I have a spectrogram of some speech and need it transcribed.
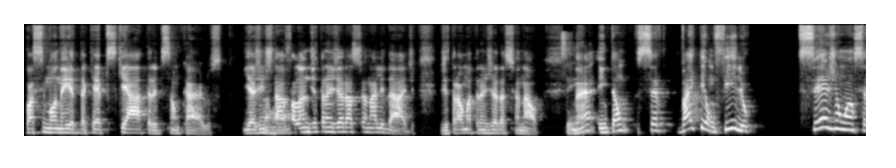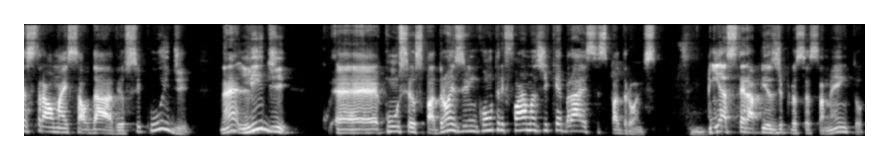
com a Simoneta, que é psiquiatra de São Carlos. E a gente estava uhum. falando de transgeracionalidade, de trauma transgeracional. Né? Então, você vai ter um filho, seja um ancestral mais saudável, se cuide, né? lide é, com os seus padrões e encontre formas de quebrar esses padrões. Sim. E as terapias de processamento,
